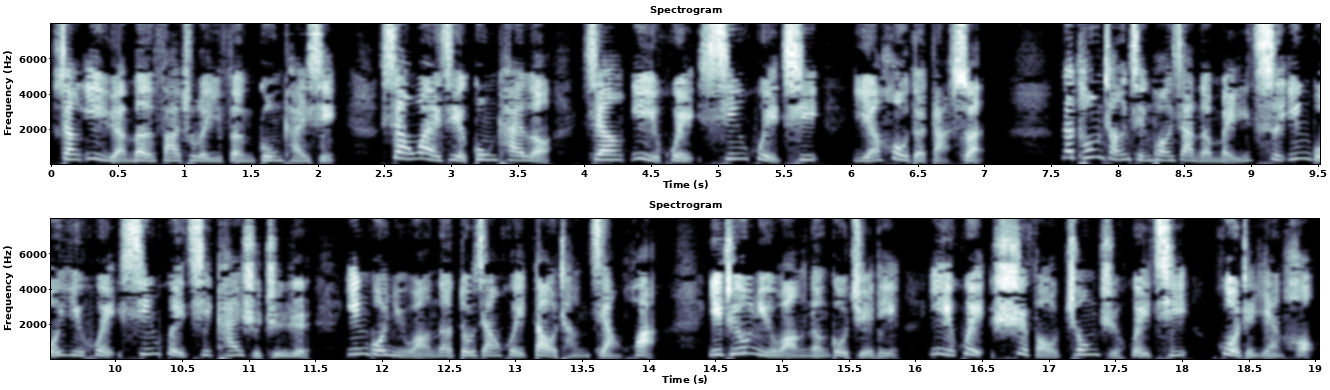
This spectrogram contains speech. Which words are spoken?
向议员们发出了一份公开信，向外界公开了将议会新会期延后的打算。那通常情况下呢，每一次英国议会新会期开始之日，英国女王呢都将会到场讲话，也只有女王能够决定议会是否终止会期或者延后。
